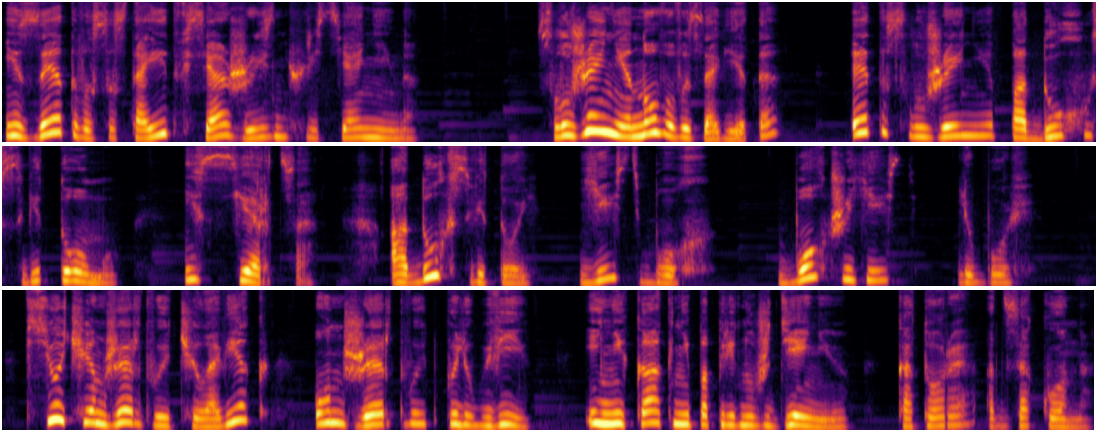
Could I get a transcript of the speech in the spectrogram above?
Из этого состоит вся жизнь христианина. Служение Нового Завета – это служение по Духу Святому, из сердца, а Дух Святой есть Бог. Бог же есть любовь. Все, чем жертвует человек, он жертвует по любви и никак не по принуждению, которое от закона.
